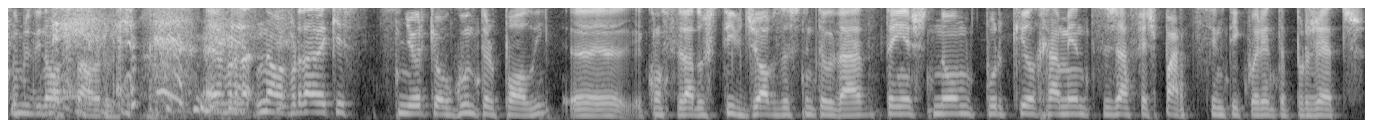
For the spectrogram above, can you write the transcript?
Somos dinossauros. A verdade, não, a verdade é que este senhor, que é o Gunter Pauli, eh, considerado o Steve Jobs da sustentabilidade, tem este nome porque ele realmente já fez parte de 140 projetos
